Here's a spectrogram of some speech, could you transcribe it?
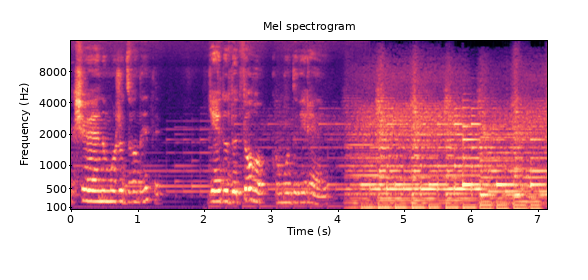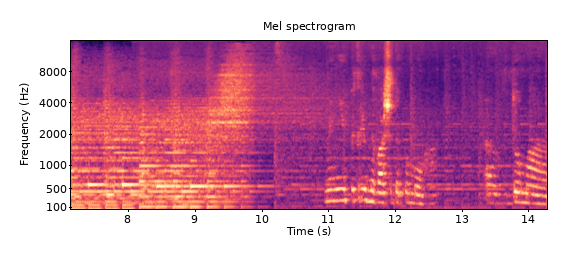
Якщо я не можу дзвонити, я йду до того, кому довіряю. Мені потрібна ваша допомога. Вдома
